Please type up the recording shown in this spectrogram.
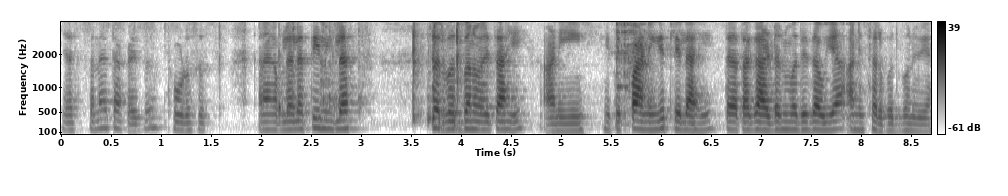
जास्त नाही टाकायचं थोडंसंच. कारण आपल्याला तीन ग्लास सरबत बनवायचं आहे. आणि इथे पाणी घेतलेलं आहे. तर आता गार्डनमध्ये जाऊया आणि सरबत बनवूया.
